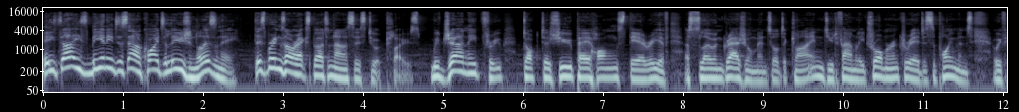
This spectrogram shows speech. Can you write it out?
he's, he's beginning to sound quite delusional, isn't he? This brings our expert analysis to a close. We've journeyed through Dr. Zhu Pei Hong's theory of a slow and gradual mental decline due to family trauma and career disappointment. We've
